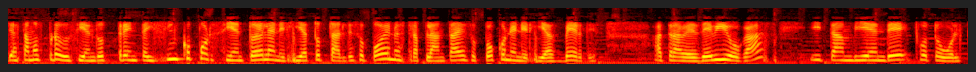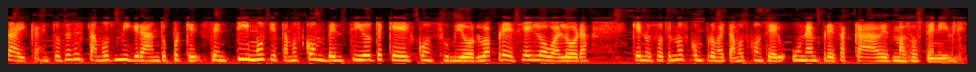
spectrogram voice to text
ya estamos produciendo 35% de la energía total de Sopó, de nuestra planta de Sopó, con energías verdes, a través de biogás y también de fotovoltaica. Entonces estamos migrando porque sentimos y estamos convencidos de que el consumidor lo aprecia y lo valora, que nosotros nos comprometamos con ser una empresa cada vez más sostenible.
